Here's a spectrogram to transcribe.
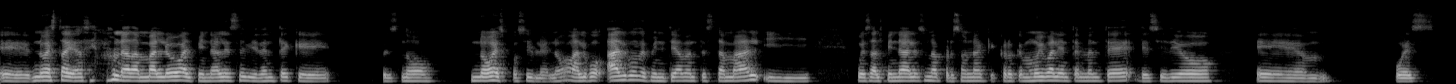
eh, no estoy haciendo nada malo, al final es evidente que, pues, no, no es posible, ¿no? Algo, algo definitivamente está mal y, pues, al final es una persona que creo que muy valientemente decidió, em, pues,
